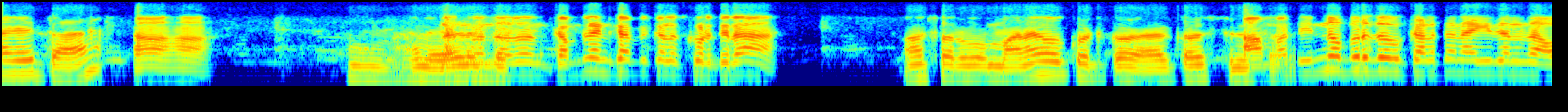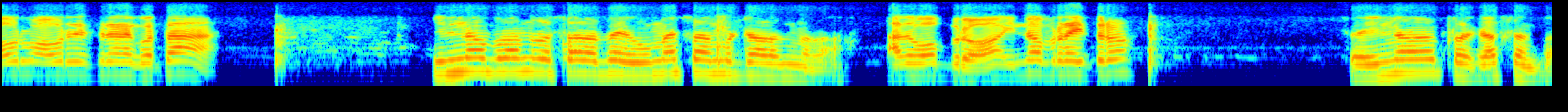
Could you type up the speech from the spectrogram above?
ಆಗೈತಾ? ಹಾ ಹಾ. ಹ್ಞೂ ಅದೇ ಹೇಳಿದ್ದು. ನನಗೊಂದು ಕಂಪ್ಲೇಂಟ್ ಕಾಪಿ ಕಳಿಸ್ಕೊಡ್ತೀರಾ? ಹಾಂ ಸರ್ ಮನೆಗೆ ಹೋಗಿ ಕೊಟ್ಟು ಕಳಿಸ್ತೀನಿ ಆ, ಸರ್. ಮತ್ತೆ ಇನ್ನೊಬ್ರದ್ದು ಕಳ್ತನ ಆಗಿದೆ ಅಂದ್ರೆ ಅವ್ರ ಅವ್ರ ಹೆಸರೇನ ಗೊತ್ತಾ? ಇನ್ನೊಬ್ರು ಅಂದ್ರು ಸರ್ ಅದೇ ಉಮೇಶ್ ಅಂದ್ಬಿಟ್ಟು ಹೇಳಿದ್ನಲ್ಲ. ಅದು ಒಬ್ರು ಇನ್ನೊಬ್ರು ರೈತರು? ಸರ್ ಇನ್ನೊಬ್ರು ಪ್ರಕಾಶ್ ಅಂತ.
